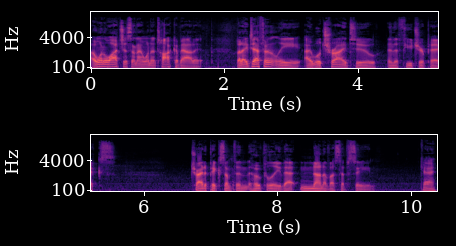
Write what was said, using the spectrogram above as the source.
i want to watch this and i want to talk about it but i definitely i will try to in the future picks try to pick something hopefully that none of us have seen Okay.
